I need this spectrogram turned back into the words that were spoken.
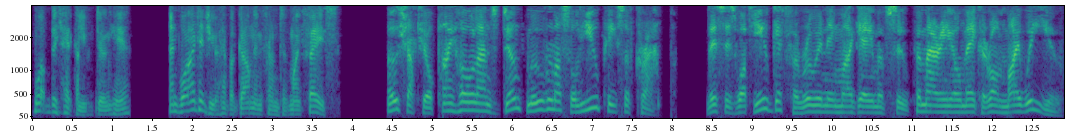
What the heck are you doing here? And why did you have a gun in front of my face? Oh shut your pie hole and don't move muscle you piece of crap. This is what you get for ruining my game of Super Mario Maker on my Wii U.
